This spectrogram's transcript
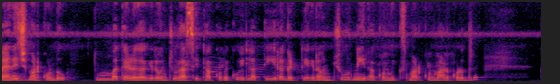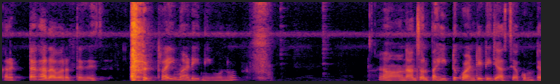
ಮ್ಯಾನೇಜ್ ಮಾಡಿಕೊಂಡು, ತುಂಬ ತೆಳಗಾಗಿರೋ ಒಂಚೂರು ಹಸಿಟ್ಟು ಹಾಕ್ಕೋಬೇಕು. ಇಲ್ಲ ತೀರ ಗಟ್ಟಿಯಾಗಿರೋ ಒಂಚೂರು ನೀರು ಹಾಕ್ಕೊಂಡು ಮಿಕ್ಸ್ ಮಾಡ್ಕೊಂಡು ಮಾಡ್ಕೊಳಿದ್ರೆ ಕರೆಕ್ಟಾಗಿ ಹದ ಬರುತ್ತೆ ಟ್ರೈ ಮಾಡಿ ನೀವು ನಾನು ಸ್ವಲ್ಪ ಹಿಟ್ಟು ಕ್ವಾಂಟಿಟಿ ಜಾಸ್ತಿ ಹಾಕೊಂಬಿಟ್ಟೆ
